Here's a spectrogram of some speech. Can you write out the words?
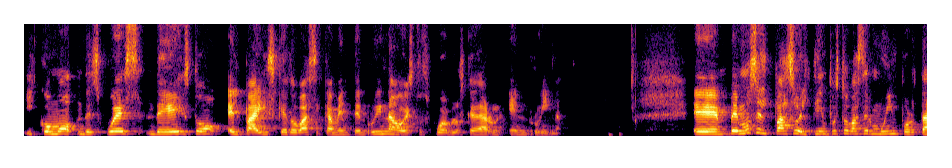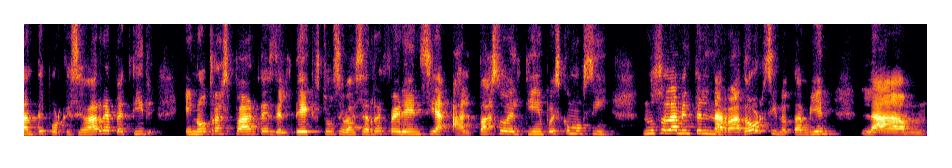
y cómo después de esto el país quedó básicamente en ruina o estos pueblos quedaron en ruina. Eh, vemos el paso del tiempo, esto va a ser muy importante porque se va a repetir en otras partes del texto, se va a hacer referencia al paso del tiempo, es como si no solamente el narrador, sino también la,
